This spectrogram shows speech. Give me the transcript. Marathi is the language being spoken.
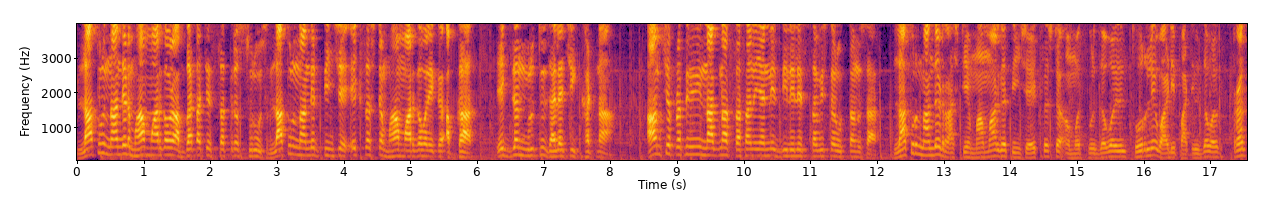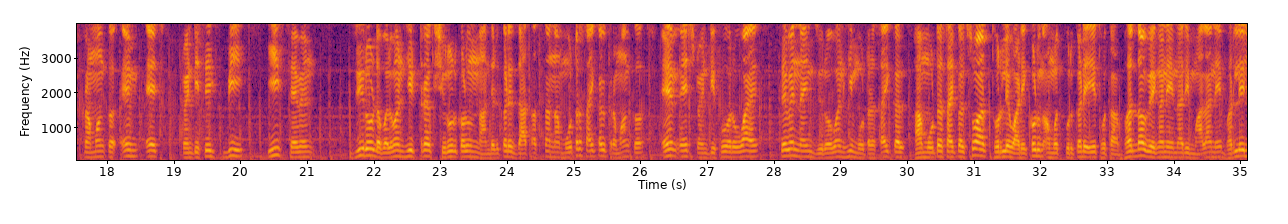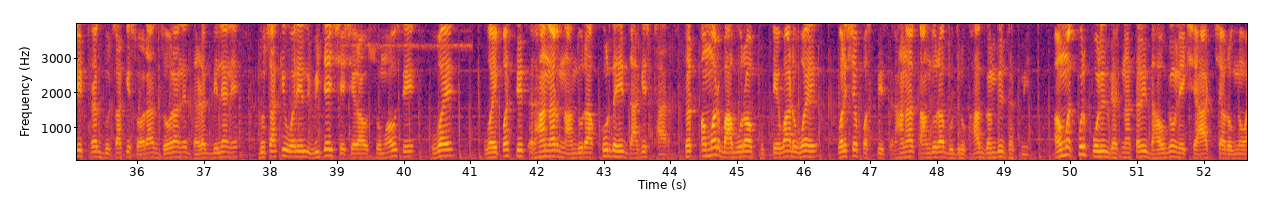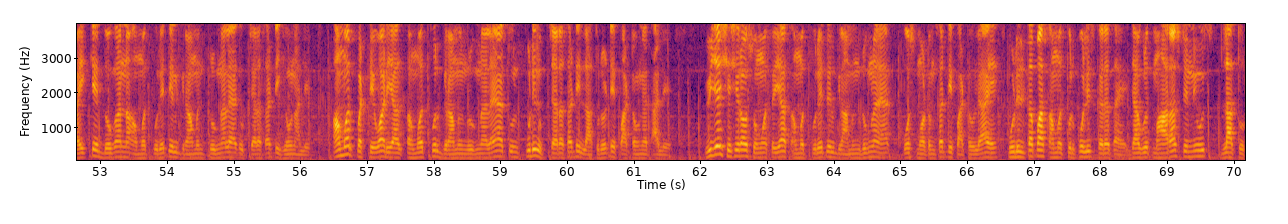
लातूर नांदेड महामार्गावर अपघाताचे सत्र सुरूच. लातूर नांदेड तीनशे एकसष्ट महामार्गावर एक अपघात. एक जण मृत्यू झाल्याची घटना. आमचे प्रतिनिधी नागनाथ ससाने यांनी दिलेले सविस्तर वृत्तानुसार लातूर नांदेड राष्ट्रीय महामार्ग तीनशे एकसष्ट अहमदपूर जवळील थोरलेवाडी पाटील जवळ ट्रक क्रमांक M H twenty six B E seven zero double one ही ट्रक शिरूरकडून नांदेडकडे जात असताना मोटरसायकल क्रमांक M H twenty four Y seven nine zero one ही मोटरसायकल. हा मोटरसायकल स्वार थोरलेवाडीकडून अहमदपूरकडे येत होता. भरधाव वेगाने येणारी मालाने भरलेली ट्रक दुचाकी स्वराज जोराने धडक दिल्याने दुचाकीवरील विजय शेषेराव सुमावसे वय वय पस्तीस राहणार नांदुरा खुर्द हे जागीच ठार. तर अमर बाबूराव पुट्टेवाड वय वर्ष पस्तीस राहणार तांदुरा बुद्रुक हा गंभीर जखमी. अहमदपूर पोलीस घटनास्थळी धाव घेऊन एकशे आठच्या रुग्णवाहिकेत दोघांना अहमदपूर येथील ग्रामीण रुग्णालयात उपचारासाठी घेऊन आले. अमर पट्टेवाड या अहमदपूर ग्रामीण रुग्णालयातून पुढील उपचारासाठी लातूर येथे पाठवण्यात आले. विजय शेषराव सोमसे यास अहमदपूर येथील ग्रामीण रुग्णालयात पोस्टमॉर्टमसाठी पाठवले आहे. पुढील तपास अहमदपूर पोलीस करत आहे. जागृत महाराष्ट्र न्यूज लातूर.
